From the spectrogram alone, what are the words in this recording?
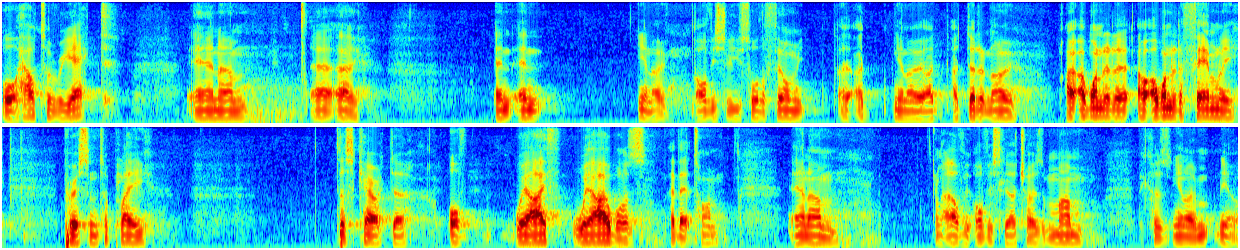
or how to react. And, um, uh, uh, and, and you know, obviously you saw the film. I, I you know, I, I didn't know. I, I wanted a, I wanted a family person to play this character of where I, where I was at that time, and um, obviously I chose a mum because you know, you know,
